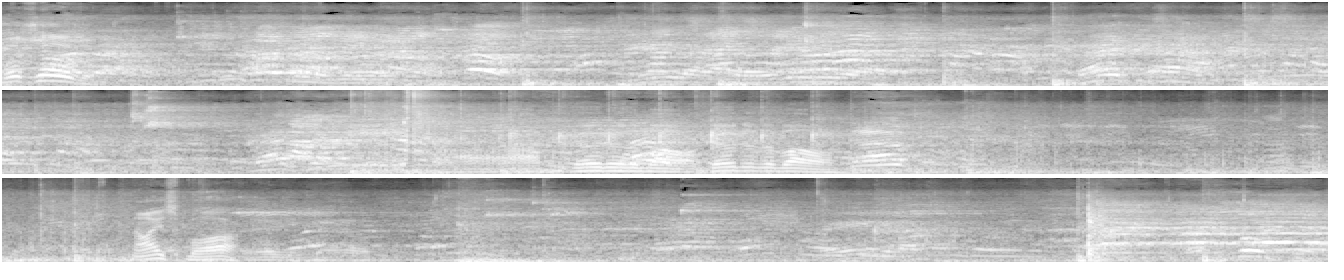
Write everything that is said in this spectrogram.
Push over. Go to the ball. Go to the ball. Nice block. There you go.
